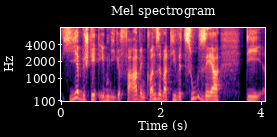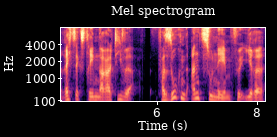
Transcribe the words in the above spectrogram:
hier besteht eben die Gefahr, wenn Konservative zu sehr die rechtsextremen Narrative versuchen anzunehmen für ihre,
